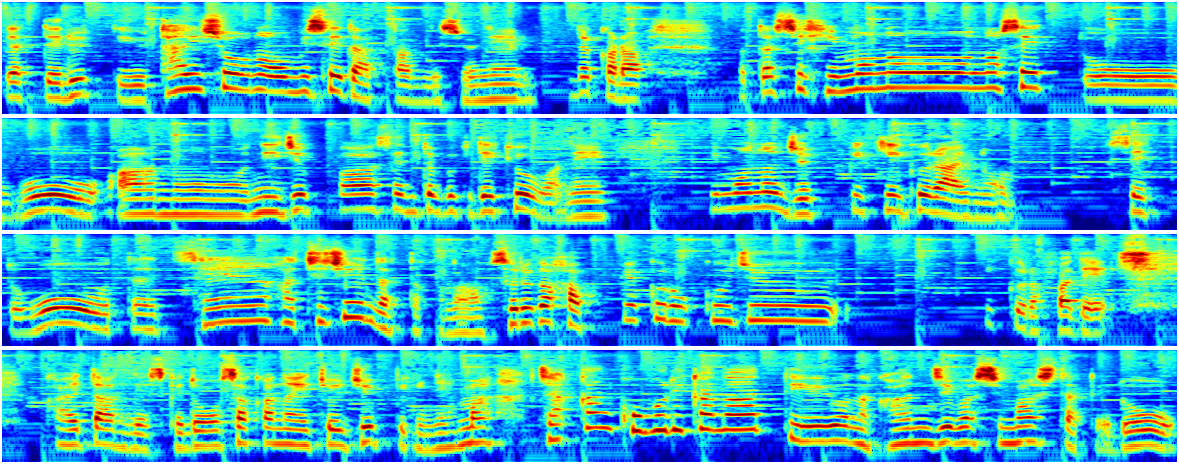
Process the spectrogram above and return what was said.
やってるっていう対象のお店だったんですよね。だから私干物のセットをあの20%引きで今日はね干物10匹ぐらいのセットを1080円だったかな。それが860いくらかで買えたんですけどお魚一応10匹ね。まあ若干小ぶりかなっていうような感じはしましたけど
